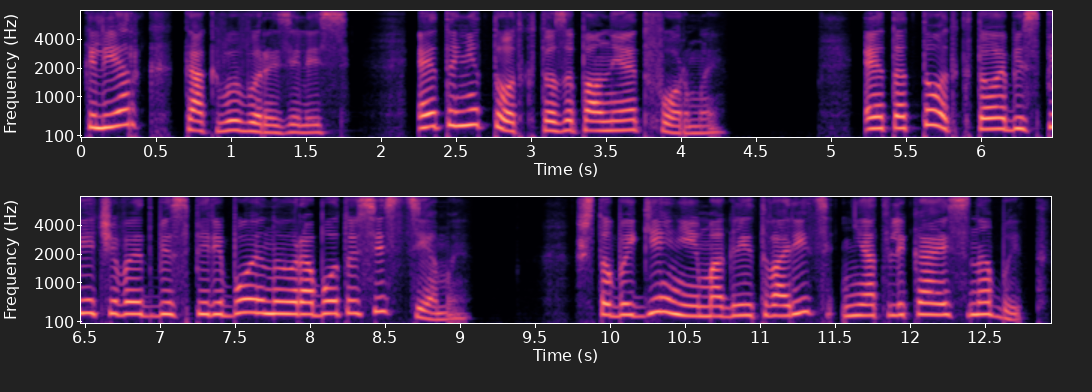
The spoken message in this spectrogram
Клерк, как вы выразились, это не тот, кто заполняет формы. Это тот, кто обеспечивает бесперебойную работу системы, чтобы гении могли творить, не отвлекаясь на быт.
